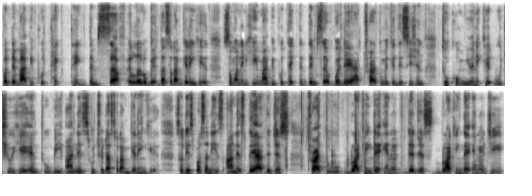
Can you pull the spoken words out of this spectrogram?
but they might be protecting themselves a little bit. That's what i'm getting here. Someone in here might be protecting themselves but they are trying to make a decision to communicate with you here and to be honest with you. That's what i'm getting here. So this person is honest. They are they just try to blocking their energy they're just blocking their energy.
